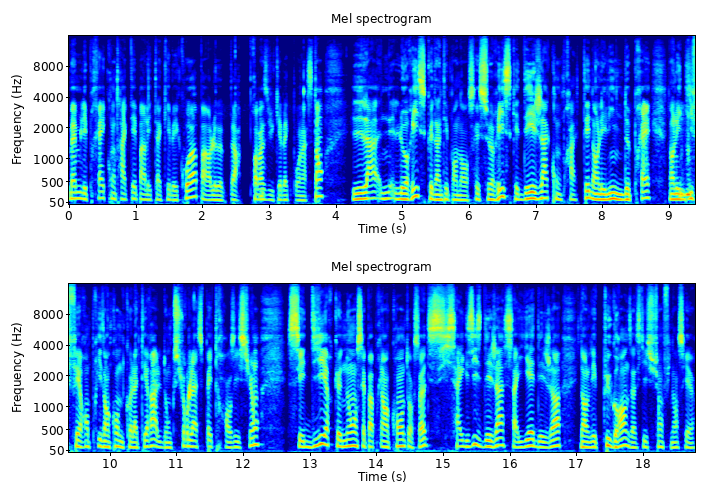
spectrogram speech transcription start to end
même les prêts contractés par l'État québécois, par le par province du Québec pour l'instant, le risque d'indépendance. Et ce risque est déjà contracté dans les lignes de prêt, dans les différents prises en compte collatérales. Donc sur l'aspect transition, c'est dire que non, c'est pas pris en compte. Ça, ça existe déjà, ça y est déjà dans les plus grandes institutions financières.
